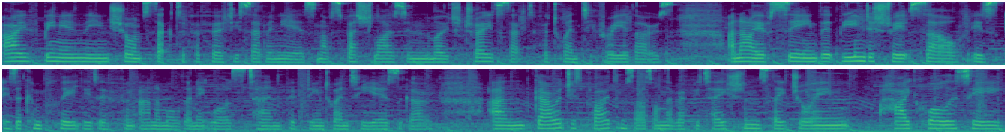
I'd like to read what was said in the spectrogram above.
I've been in the insurance sector for 37 years and I've specialised in the motor trade sector for 23 of those. And I have seen that the industry itself is, is a completely different animal than it was 10, 15, 20 years ago. And garages pride themselves on their reputations. They join high quality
